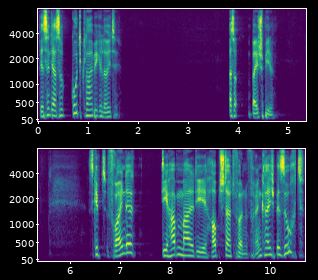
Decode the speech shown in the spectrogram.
Wir sind ja so gutgläubige Leute. Also, Beispiel. Es gibt Freunde, die haben mal die Hauptstadt von Frankreich besucht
